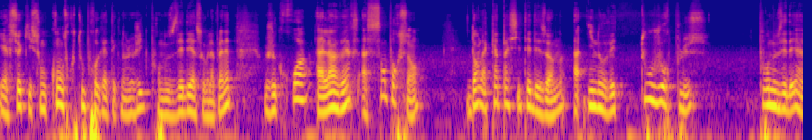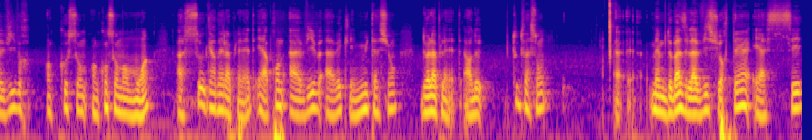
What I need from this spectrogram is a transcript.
et à ceux qui sont contre tout progrès technologique pour nous aider à sauver la planète, je crois à l'inverse à 100% dans la capacité des hommes à innover toujours plus pour nous aider à vivre en, consommant moins, à sauvegarder la planète et apprendre à vivre avec les mutations de la planète. Alors de toute façon, euh, même de base, la vie sur Terre est assez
